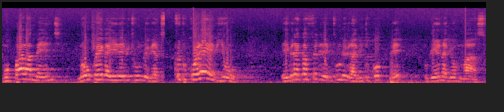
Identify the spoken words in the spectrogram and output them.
mu palamenti n'okwegayira ebitundu ebya tetukole ebyo ebiraga federo ebitundu ebirala bitukoppe tugende nabyo mu maaso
